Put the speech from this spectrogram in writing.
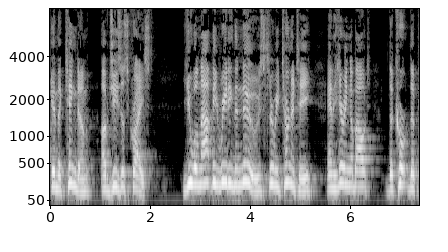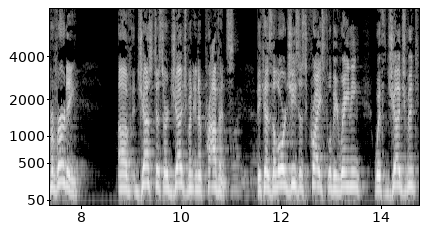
in the kingdom of Jesus Christ. You will not be reading the news through eternity and hearing about the, the perverting of justice or judgment in a province because the Lord Jesus Christ will be reigning with judgment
